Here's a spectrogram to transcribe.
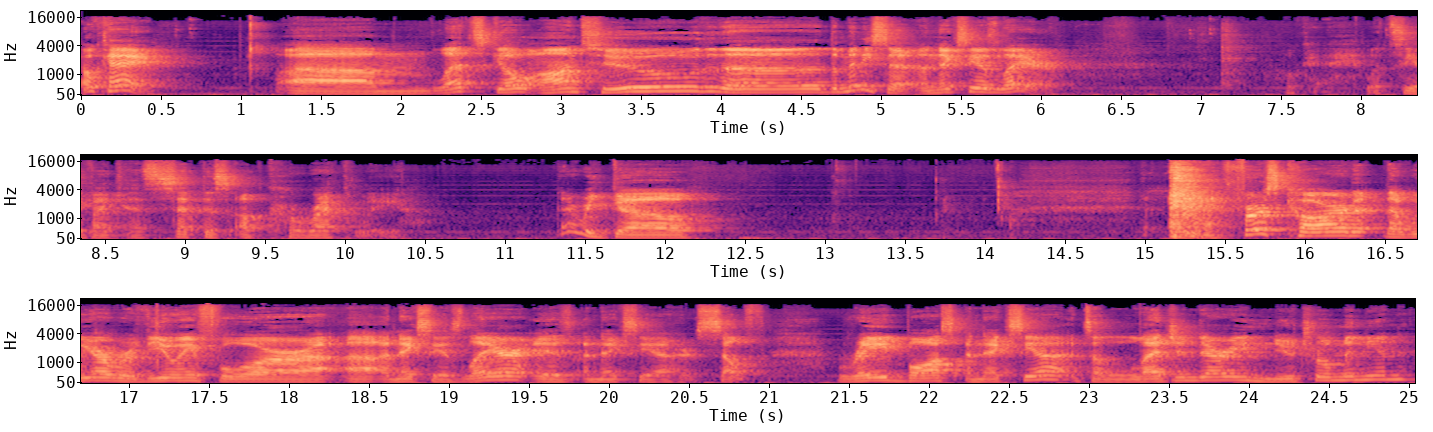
Okay. Um, let's go on to the the mini set, Onyxia's Lair. Okay, let's see if I can set this up correctly. There we go. First card that we are reviewing for uh, Onyxia's Lair is Onyxia herself. Raid Boss Onyxia. It's a legendary neutral minion,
